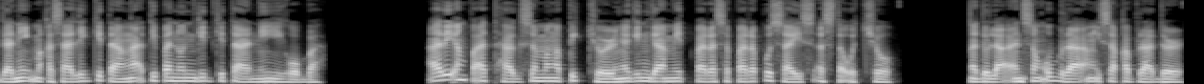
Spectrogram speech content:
Gani makasalig kita nga atipanon gid kita ni Jehova. Ari ang paathag sa mga picture nga gingamit para sa parapusize hasta 8. Nadulaan sang obra ang isa ka brother.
